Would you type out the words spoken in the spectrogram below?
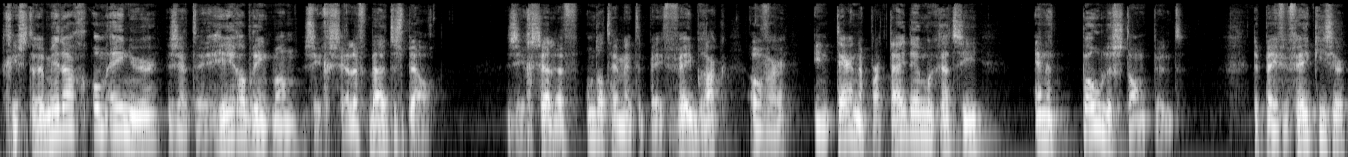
Gisterenmiddag om 1 uur zette Hero Brinkman zichzelf buitenspel. Zichzelf omdat hij met de PVV brak over interne partijdemocratie en het Polenstandpunt. De PVV-kiezer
